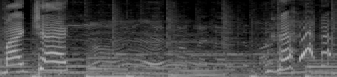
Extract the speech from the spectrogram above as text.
Mic check.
